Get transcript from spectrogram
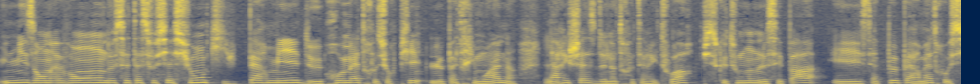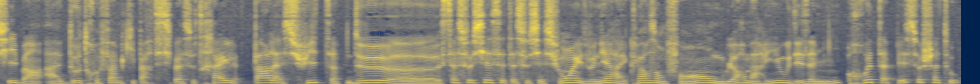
une mise en avant de cette association qui permet de remettre sur pied le patrimoine, la richesse de notre territoire puisque tout le monde ne le sait pas et ça peut permettre aussi ben, à d'autres femmes qui participent à ce trail par la suite de euh, s'associer à cette association et de venir avec leurs enfants ou leur mari ou des amis retaper ce château.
